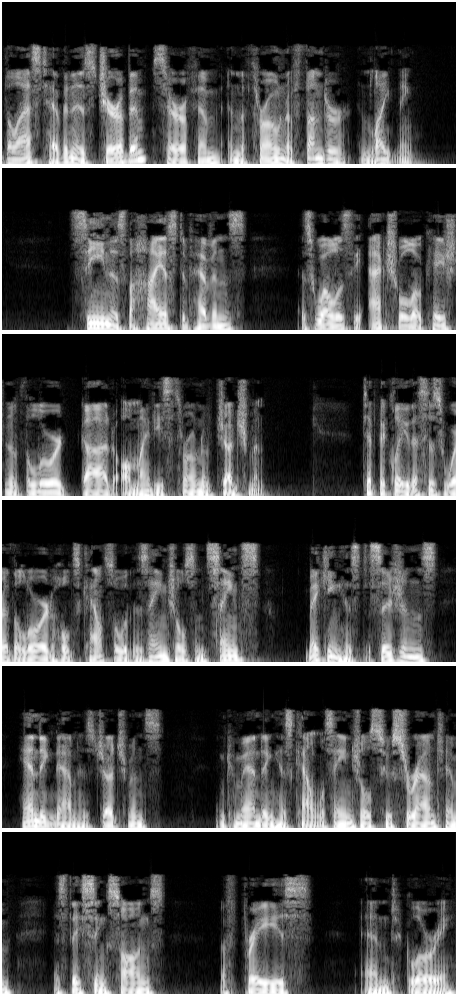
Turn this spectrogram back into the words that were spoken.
the last heaven is cherubim, seraphim, and the throne of thunder and lightning. Seen as the highest of heavens, as well as the actual location of the Lord God Almighty's throne of judgment. Typically, this is where the Lord holds counsel with his angels and saints, making his decisions, handing down his judgments, and commanding his countless angels who surround him as they sing songs of praise and glory.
